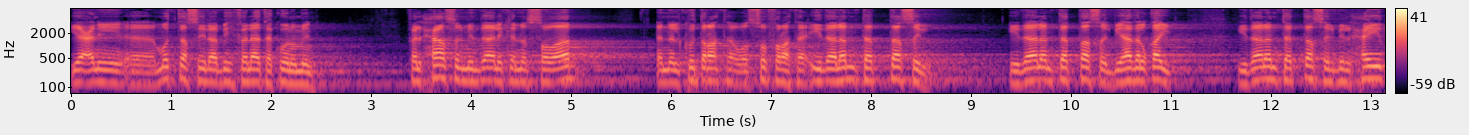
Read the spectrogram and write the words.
يعني آه، متصلة به فلا تكون منه. فالحاصل من ذلك أن الصواب أن الكدرة والصفرة إذا لم تتصل إذا لم تتصل بهذا القيد إذا لم تتصل بالحيض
